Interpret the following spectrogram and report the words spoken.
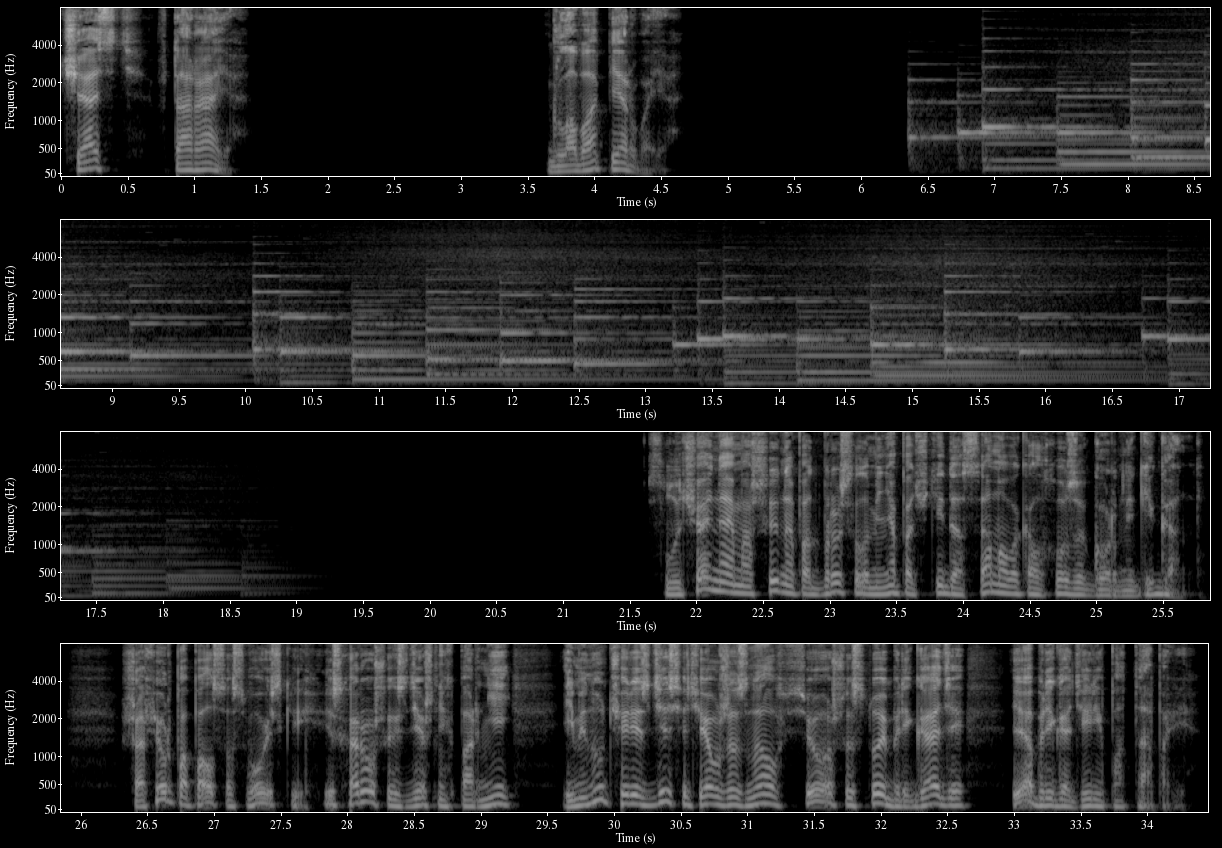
Часть вторая. Глава первая. Случайная машина подбросила меня почти до самого колхоза «Горный гигант». Шофер попался свойский, из хороших здешних парней, и минут через десять я уже знал все о шестой бригаде и о бригадире Потапове.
